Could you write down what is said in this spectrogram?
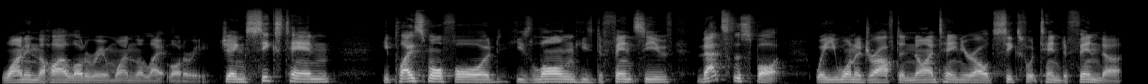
one in the high lottery and one in the late lottery. Dieng's 6'10, he plays small forward, he's long, he's defensive. That's the spot where you want to draft a 19 year old, 6'10 defender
